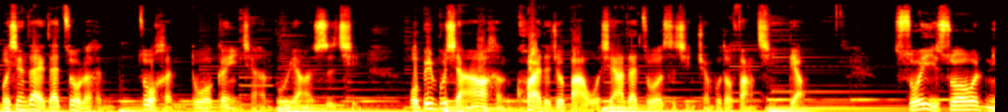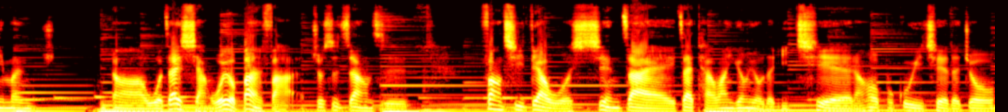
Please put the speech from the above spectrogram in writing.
我现在也在做了很做很多跟以前很不一样的事情。我并不想要很快的就把我现在在做的事情全部都放弃掉。所以说，你们啊、我在想，我有办法就是这样子放弃掉我现在在台湾拥有的一切，然后不顾一切的就。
